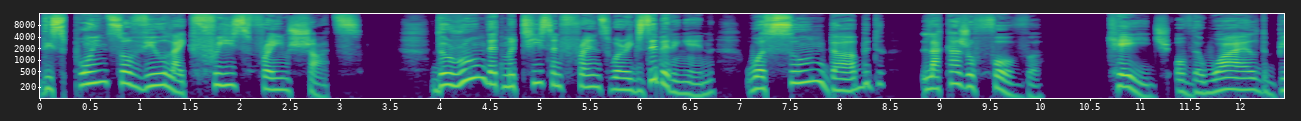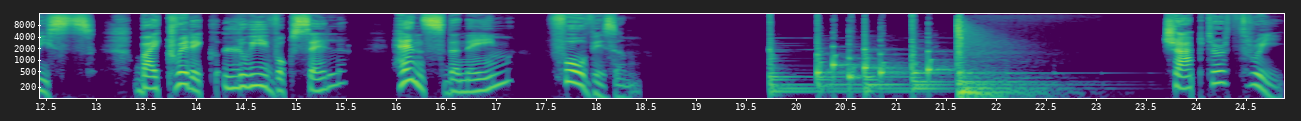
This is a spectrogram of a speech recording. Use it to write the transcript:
these points of view like freeze frame shots. The room that Matisse and friends were exhibiting in was soon dubbed La Cage aux Fauves, Cage of the Wild Beasts, by critic Louis Vauxcelles, hence the name Fauvism. Chapter 3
